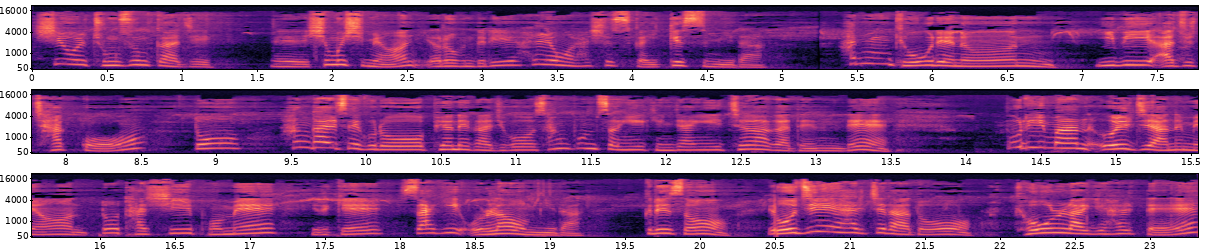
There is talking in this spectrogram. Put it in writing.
10월 중순까지 예, 심으시면 여러분들이 활용을 하실 수가 있겠습니다. 한 겨울에는 잎이 아주 작고 또 한갈색으로 변해가지고 상품성이 굉장히 저하가 되는데 뿌리만 얼지 않으면 또 다시 봄에 이렇게 싹이 올라옵니다. 그래서 요지에 할지라도 겨울나기 할때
